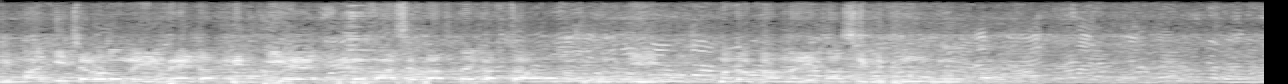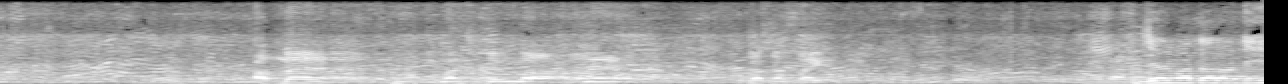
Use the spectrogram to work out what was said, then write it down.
ये माँ के चरणों में ये भेंट अर्पित की है मैं माँ से प्रार्थना करता हूँ कि उनकी मनोकामना यथाशीघ्र पूर्ण हो। अब मैं मंच दूँगा अपने जय माता रानी।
